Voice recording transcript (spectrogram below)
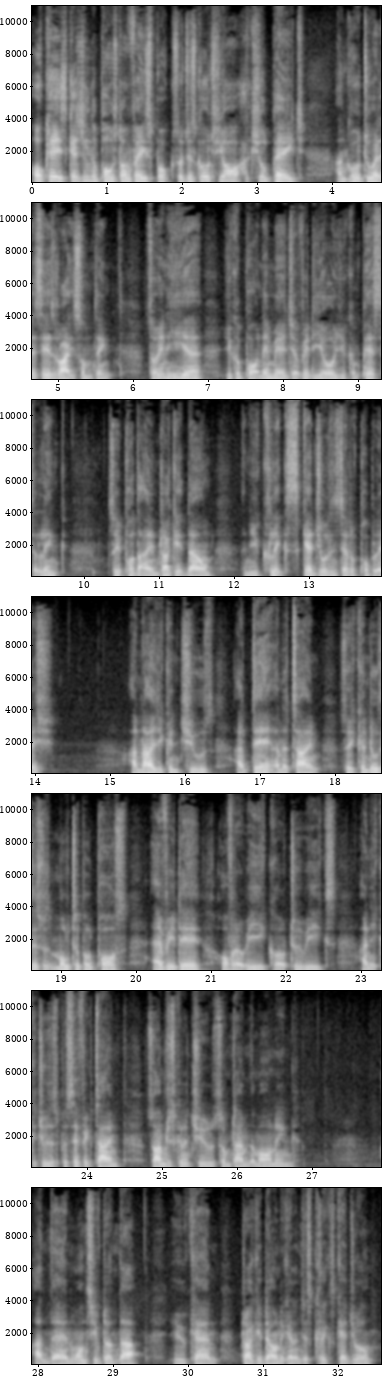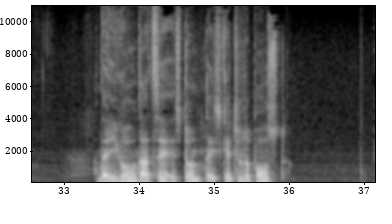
Okay, scheduling a post on Facebook. So just go to your actual page and go to where it says write something. So in here, you can put an image, a video, you can paste a link. So you put that in, drag it down, and you click schedule instead of publish. And now you can choose a day and a time. So you can do this with multiple posts every day over a week or two weeks. And you can choose a specific time. So I'm just going to choose sometime in the morning. And then once you've done that, you can drag it down again and just click schedule. And there you go that's it it's done. They scheduled a post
